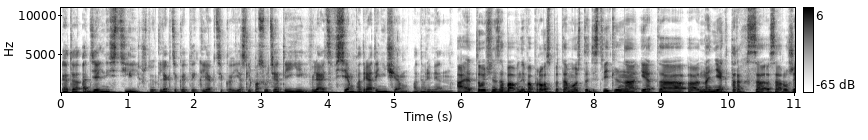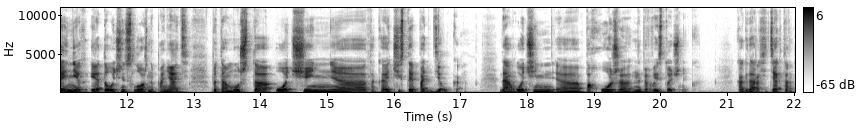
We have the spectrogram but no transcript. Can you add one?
это отдельный стиль, что эклектика это эклектика, если по сути это и является всем подряд и ничем одновременно? А это очень забавный вопрос, потому что действительно это э, на некоторых со сооружениях это очень сложно понять, потому что очень э, такая чистая подделка, да, mm. очень э, похожа на первоисточник когда архитектор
